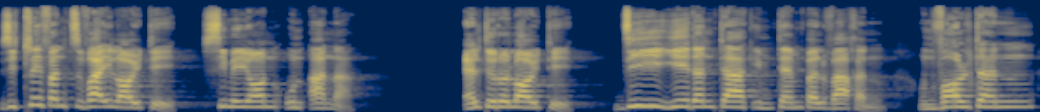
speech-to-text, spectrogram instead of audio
sie treffen zwei Leute, Simeon und Anna, ältere Leute, die jeden Tag im Tempel waren und wollten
